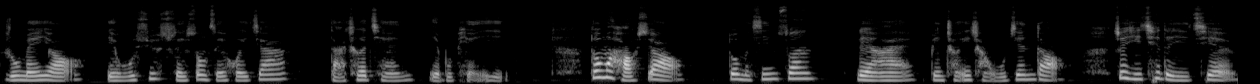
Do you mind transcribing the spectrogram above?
如没有，也无需谁送谁回家，打车钱也不便宜。多么好笑，多么心酸。恋爱变成一场无间道，这一切的一切，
